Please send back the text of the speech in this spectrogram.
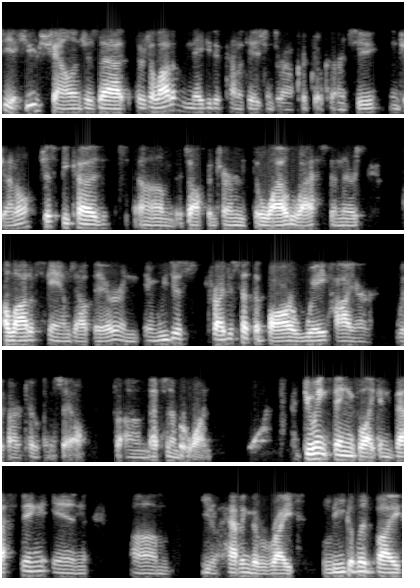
see a huge challenge is that there's a lot of negative connotations around cryptocurrency in general, just because um, it's often termed the Wild West and there's a lot of scams out there, and, and we just try to set the bar way higher with our token sale. Um, that's number one. Doing things like investing in, um, you know, having the right legal advice.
